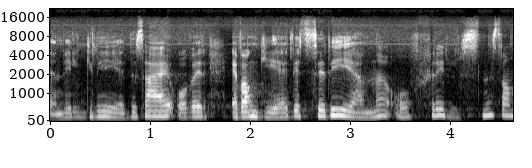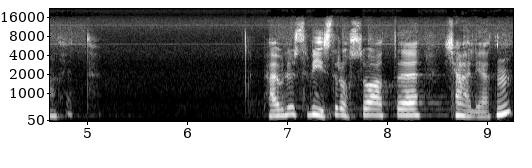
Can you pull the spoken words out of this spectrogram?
Den vil glede seg over evangeliets rene og frelsende sannhet. Paulus viser også at eh, kjærligheten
